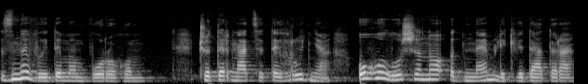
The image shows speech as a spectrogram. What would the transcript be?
з невидимим ворогом. 14 грудня оголошено Днем ліквідатора.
